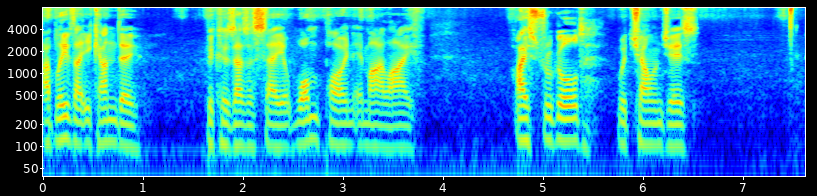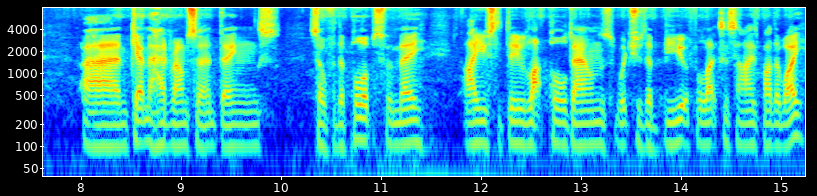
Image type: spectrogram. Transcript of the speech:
I believe that you can do. Because, as I say, at one point in my life, I struggled with challenges, um, getting my head around certain things. So, for the pull ups for me, I used to do lat pull downs, which is a beautiful exercise, by the way.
